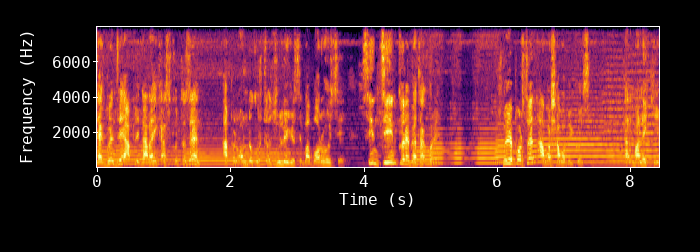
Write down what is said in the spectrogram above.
দেখবেন যে আপনি দাঁড়াই কাজ করতেছেন আপনার অন্ডকোষটা ঝুলে গেছে বা বড় হয়েছে, চিন চিন করে ব্যথা করে। শুয়ে পড়ছেন, আবার স্বাভাবিক হয়েছে। তার মানে কি?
